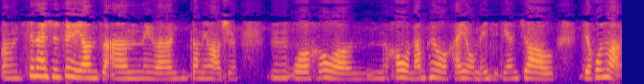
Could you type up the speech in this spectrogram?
嗯，现在是这个样子啊，那个张明老师，嗯，我和我和我男朋友还有没几天就要结婚了，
